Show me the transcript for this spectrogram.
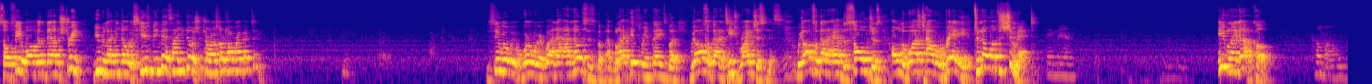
Sophia walked up and down the street you'd be like, you know, excuse me, miss, how you doing? She turn around and start talking right back to you. You see where, we, where we're, well, and I, I know this is black history and things, but we also got to teach righteousness. We also got to have the soldiers on the watchtower ready to know what to shoot at. Amen. Evil ain't got a color. Come on.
